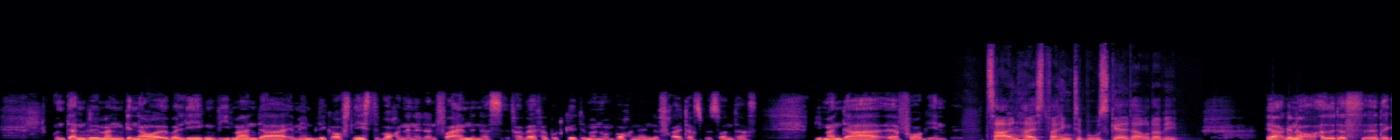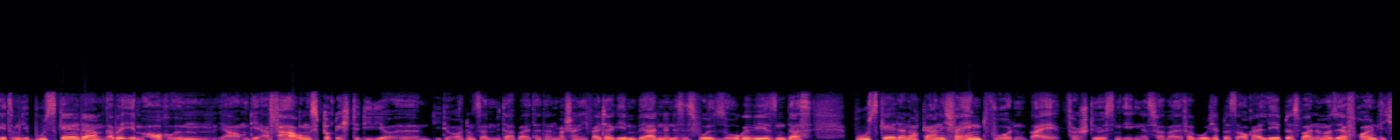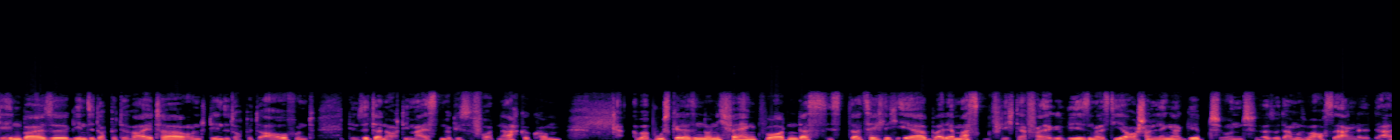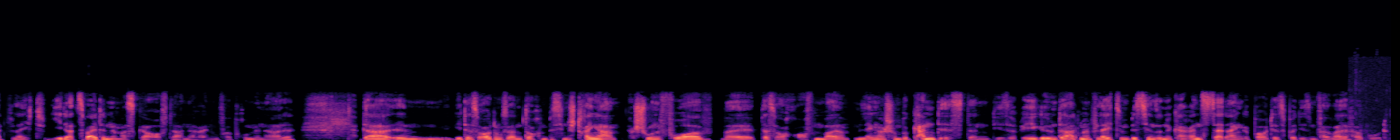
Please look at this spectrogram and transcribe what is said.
Und dann will man genauer überlegen, wie man da im Hinblick aufs nächste Wochenende dann vor allem, denn das Verweilverbot gilt immer nur am Wochenende, freitags bis sonntags, wie man da äh, vorgehen will. Zahlen heißt verhängte Bußgelder oder wie? Ja, genau. Also das, äh, da geht es um die Bußgelder, aber eben auch um, ja, um die Erfahrungsberichte, die die, äh, die, die Ordnungsamtmitarbeiter dann wahrscheinlich weitergeben werden. Denn es ist wohl so gewesen, dass Bußgelder noch gar nicht verhängt wurden bei Verstößen gegen das Verweilverbot. Ich habe das auch erlebt. Das waren immer sehr freundliche Hinweise. Gehen Sie doch bitte weiter und stehen Sie doch bitte auf. Und dem sind dann auch die meisten wirklich sofort nachgekommen. Aber Bußgelder sind noch nicht verhängt worden. Das ist tatsächlich eher bei der Maskenpflicht der Fall gewesen, weil es die ja auch schon länger gibt. Und also da muss man auch sagen, da, da hat vielleicht jeder zweite Maske auf da an der Rheinuferpromenade. Da ähm, geht das Ordnungsamt doch ein bisschen strenger schon vor, weil das auch offenbar länger schon bekannt ist, dann diese Regel. Und da hat man vielleicht so ein bisschen so eine Karenzzeit eingebaut jetzt bei diesem Verweilverbot.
